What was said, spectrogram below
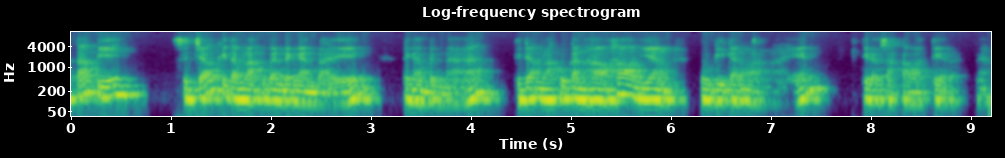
Tetapi sejauh kita melakukan dengan baik, dengan benar, tidak melakukan hal-hal yang merugikan orang lain, tidak usah khawatir. Nah,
